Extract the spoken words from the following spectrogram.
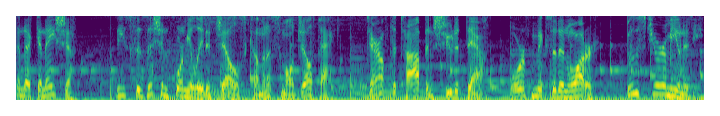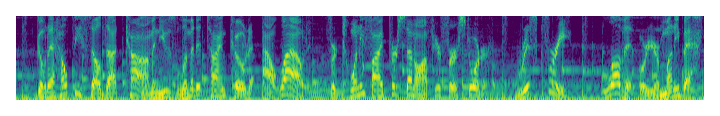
and echinacea. These physician formulated gels come in a small gel pack Tear off the top and shoot it down, or mix it in water. Boost your immunity. Go to healthycell.com and use limited time code OUTLOUD for 25% off your first order. Risk free. Love it or your money back.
